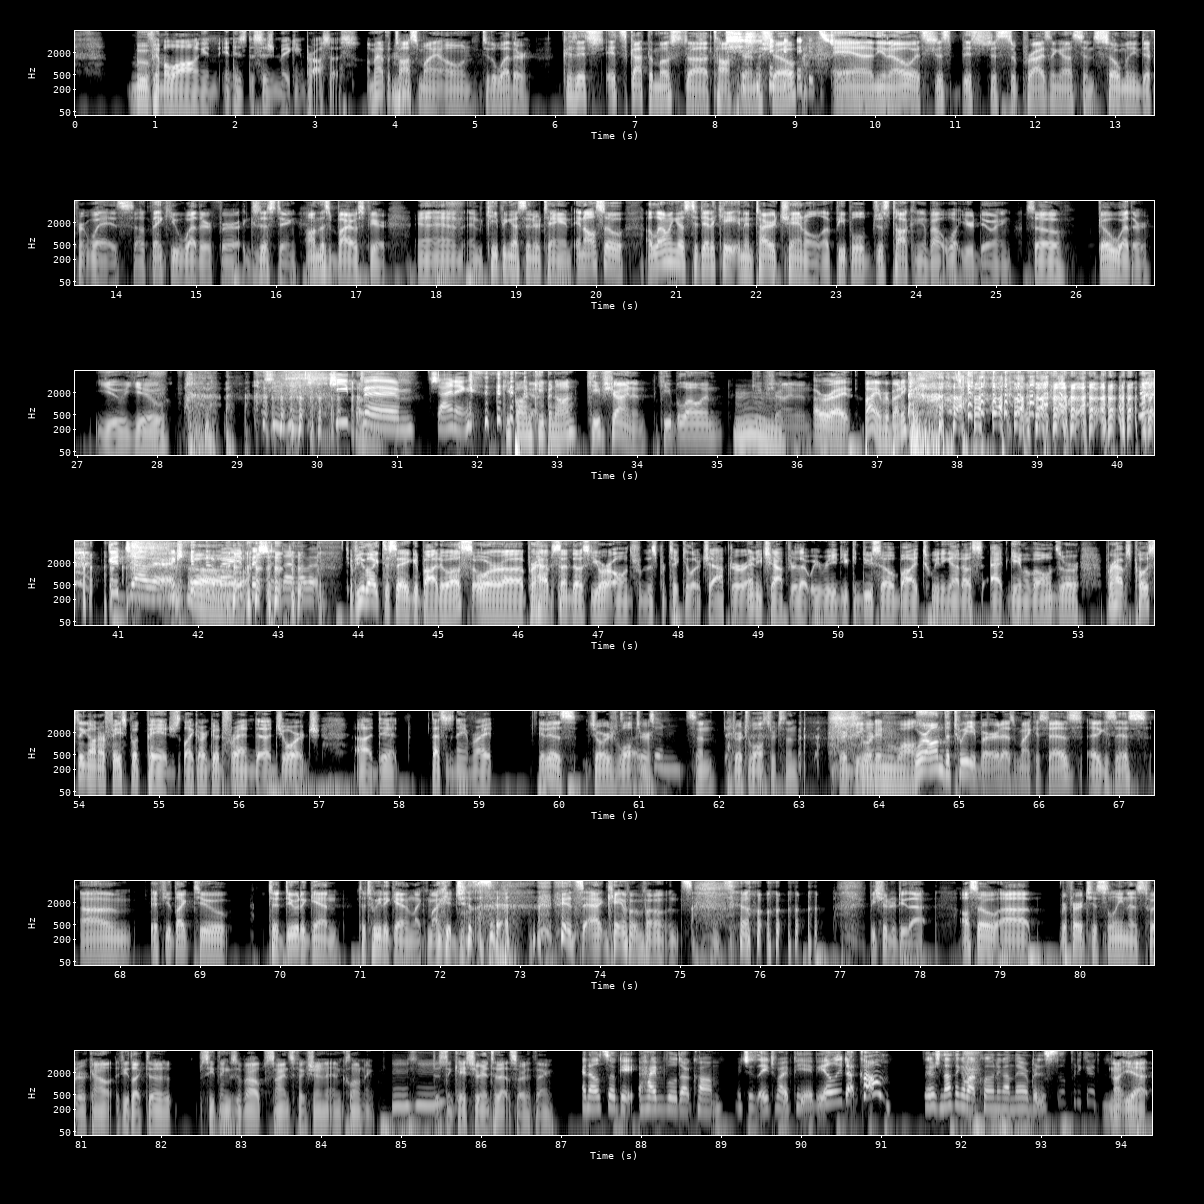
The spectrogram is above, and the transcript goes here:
move him along in, in his decision making process. I'm gonna have to Mhm. toss my own to the weather because it's it's got the most uh, talk during the show, It's true. and you know it's just it's just surprising us in so many different ways. So thank you, weather, for existing on this biosphere and and, and keeping us entertained, and also allowing us to dedicate an entire channel of people just talking about what you're doing. So go weather, you you. Keep um, shining. Keep on keeping on. Keep shining, keep blowing, keep Mm. shining. All right. Bye, everybody. Good job, Eric. Oh. Very efficient. I love it. If you'd like to say goodbye to us or uh, perhaps send us your owns from this particular chapter or any chapter that we read, you can do so by tweeting at us at Game of Owns or perhaps posting on our Facebook page like our good friend uh, George uh, did. That's his name, right? It is George Walter. Georgian. Son, George Walterson, Georgina. Jordan Walsh. We're on the Tweety Bird, as Micah says. It exists. Um, if you'd like to to do it again, to tweet again, like Micah just said, it's at Game of Bones. So be sure to do that. Also, uh, refer to Selena's Twitter account if you'd like to see things about science fiction and cloning, hmm just in case you're into that sort of thing. And also get hypable.com, which is H-Y-P-A-B-L-E dot com. There's nothing about cloning on there, but it's still pretty good. Not yet.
